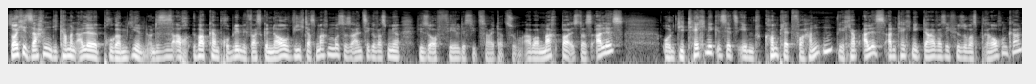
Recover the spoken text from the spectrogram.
solche Sachen, die kann man alle programmieren. Und es ist auch überhaupt kein Problem. Ich weiß genau, wie ich das machen muss. Das Einzige, was mir wie so oft fehlt, ist die Zeit dazu. Aber machbar ist das alles. Und die Technik ist jetzt eben komplett vorhanden. Ich habe alles an Technik da, was ich für sowas brauchen kann.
